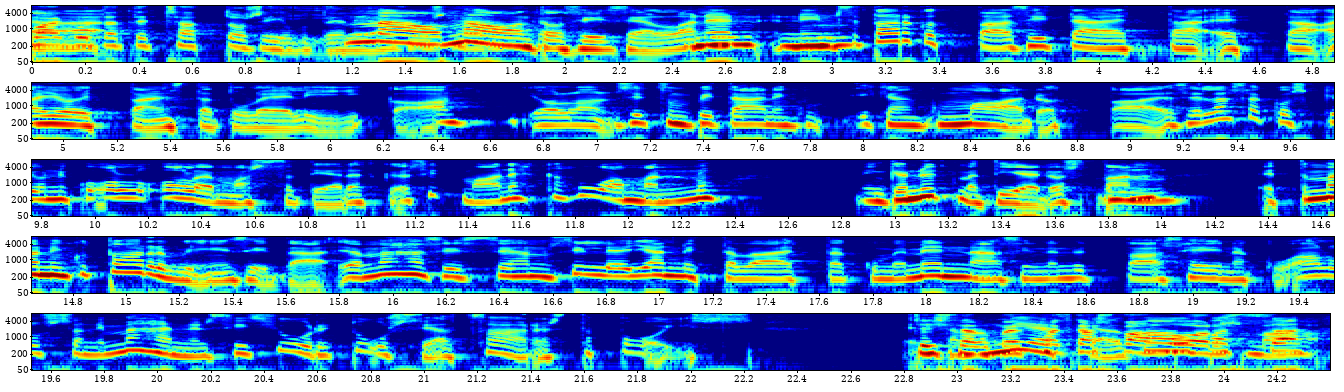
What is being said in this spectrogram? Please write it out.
Vaikutat, että sä oot tosi utelias. Mä oon, mä oon tosi sellainen, mm, niin mm. se tarkoittaa sitä, että, että ajoittain sitä tulee liikaa, jolloin sit sun pitää niinku ikään kuin maadottaa. Ja se läsäkoski on niinku ollut olemassa, tiedätkö, ja sit mä oon ehkä huomannut, minkä nyt mä tiedostan, mm. että mä niinku tarviin sitä. Ja mähän siis, sehän on silleen jännittävää, että kun me mennään sinne nyt taas heinäkuun alussa, niin mähän en siis juuri tuu sieltä saaresta pois. Siis sä rupeat kasvaa kaupassa, horsmaa.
